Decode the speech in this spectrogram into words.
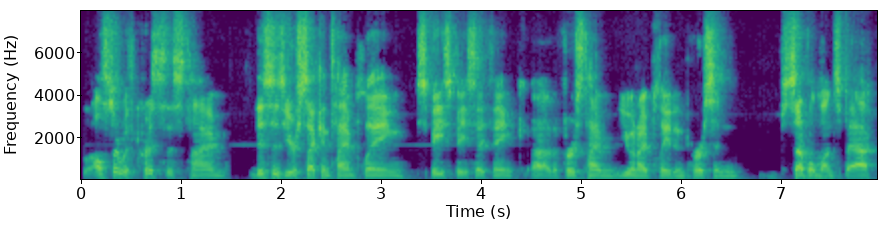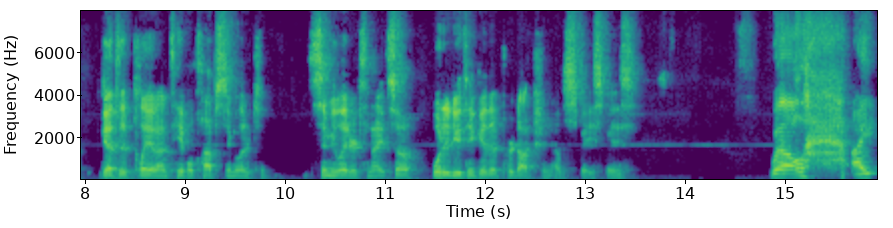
Well, I'll start with Chris this time. This is your second time playing Space Base, I think. Uh, the first time you and I played in person several months back. We got to play it on Tabletop Simulator, to, Simulator tonight. So, what did you think of the production of Space Base? Well, I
